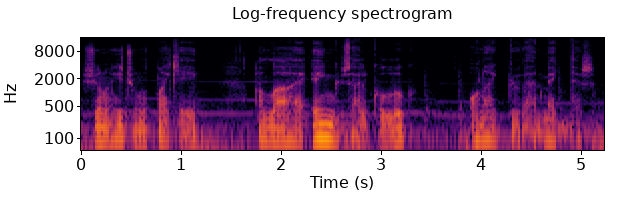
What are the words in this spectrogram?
Şunu hiç unutma ki Allah'a en güzel kulluk ona güvenmektir.''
